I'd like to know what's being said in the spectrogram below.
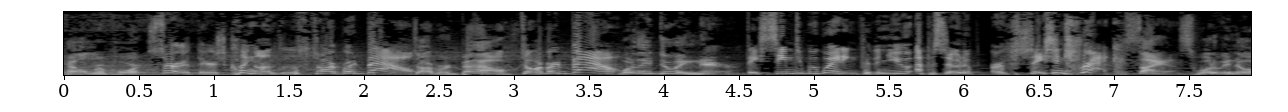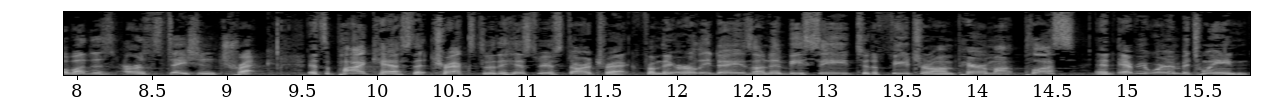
Helm report. Sir, there's Klingons on the starboard bow. Starboard bow. Starboard bow. What are they doing there? They seem to be waiting for the new episode of Earth Station Trek. Science. What do we know about this Earth Station Trek? It's a podcast that tracks through the history of Star Trek, from the early days on NBC to the future on Paramount Plus and everywhere in between.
